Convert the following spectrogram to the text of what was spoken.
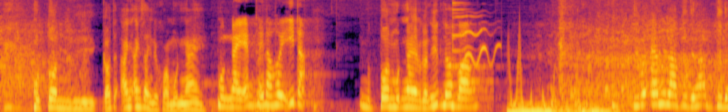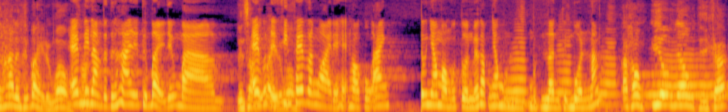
Một tuần thì có thể anh anh dành được khoảng một ngày. Một ngày em thấy là hơi ít ạ. Một tuần một ngày mà còn ít nữa. Vâng, em đi làm từ thứ hai từ thứ hai đến thứ bảy đúng không? em đi làm từ thứ hai đến thứ bảy nhưng mà Đến em có thể xin không? phép ra ngoài để hẹn hò cùng anh. Yêu nhau mà một tuần mới gặp nhau một một lần thì buồn lắm. À không, yêu nhau thì khác.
